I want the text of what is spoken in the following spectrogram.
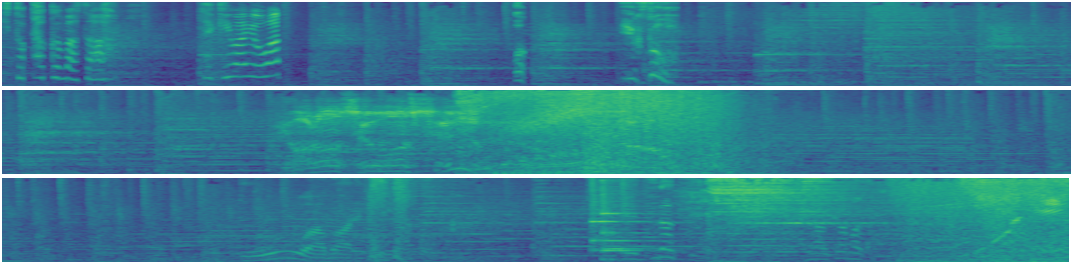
人たくまさん敵は弱っ。行くぞ。やらせはせぬどう暴れてやろうか。手伝って。仲間だ。エン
